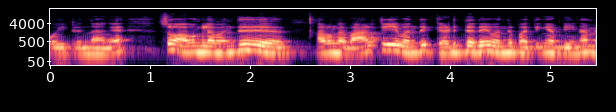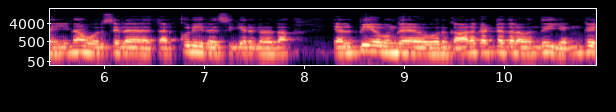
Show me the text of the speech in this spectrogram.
போயிட்டு இருந்தாங்க. ஸோ அவங்கள வந்து அவங்க வாழ்க்கையை வந்து கெடுத்ததே வந்து பார்த்தீங்க அப்படின்னா மெயினாக ஒரு சில தற்கொலை ரசிகர்கள் தான். எல்பி அவங்க ஒரு காலகட்டத்தில் வந்து எங்கே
